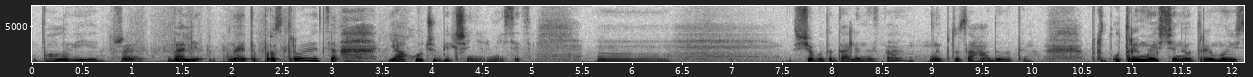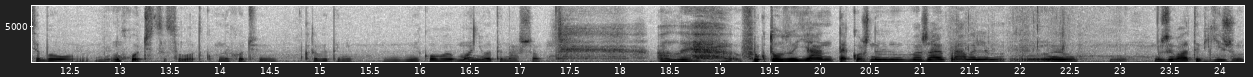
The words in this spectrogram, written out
в голові вже далі, знаєте, простроюється. Я хочу більше, ніж місяць. Що буде далі, не знаю, не буду загадувати. Утримуюсь чи не утримуюся, бо ну, хочеться солодкого, не хочу кривити ні, нікого обманювати нашого. Але фруктозу я також не вважаю правильним е, вживати в їжу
